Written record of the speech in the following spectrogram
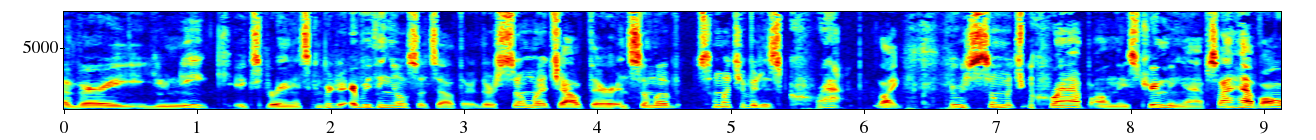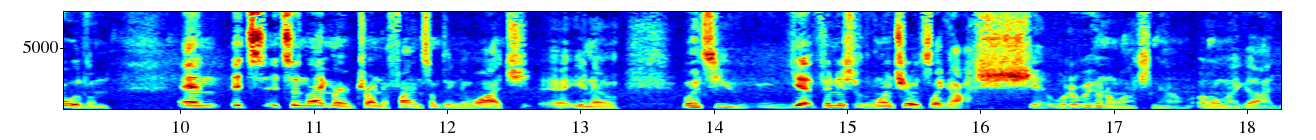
a very unique experience compared to everything else that's out there. There's so much out there and so much so much of it is crap. Like there's so much crap on these streaming apps. I have all of them and it's it's a nightmare trying to find something to watch uh, you know. Once you get finished with one show it's like oh shit what are we going to watch now? Oh my god.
